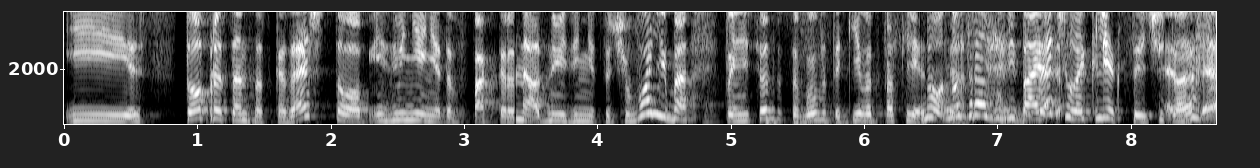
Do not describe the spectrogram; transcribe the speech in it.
и стопроцентно сказать, что изменение этого фактора на одну единицу чего-либо понесет за собой вот такие вот последствия. Ну, ну сразу видно, По... да, человек лекции читает.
